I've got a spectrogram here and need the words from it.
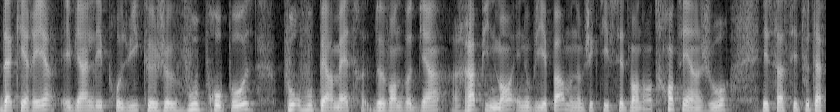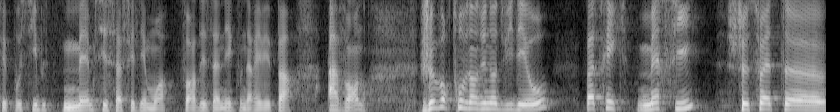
d'acquérir eh les produits que je vous propose pour vous permettre de vendre votre bien rapidement. Et n'oubliez pas, mon objectif c'est de vendre en 31 jours et ça c'est tout à fait possible même si ça fait des mois, voire des années que vous n'arrivez pas à vendre. Je vous retrouve dans une autre vidéo. Patrick, merci. Je te souhaite euh,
